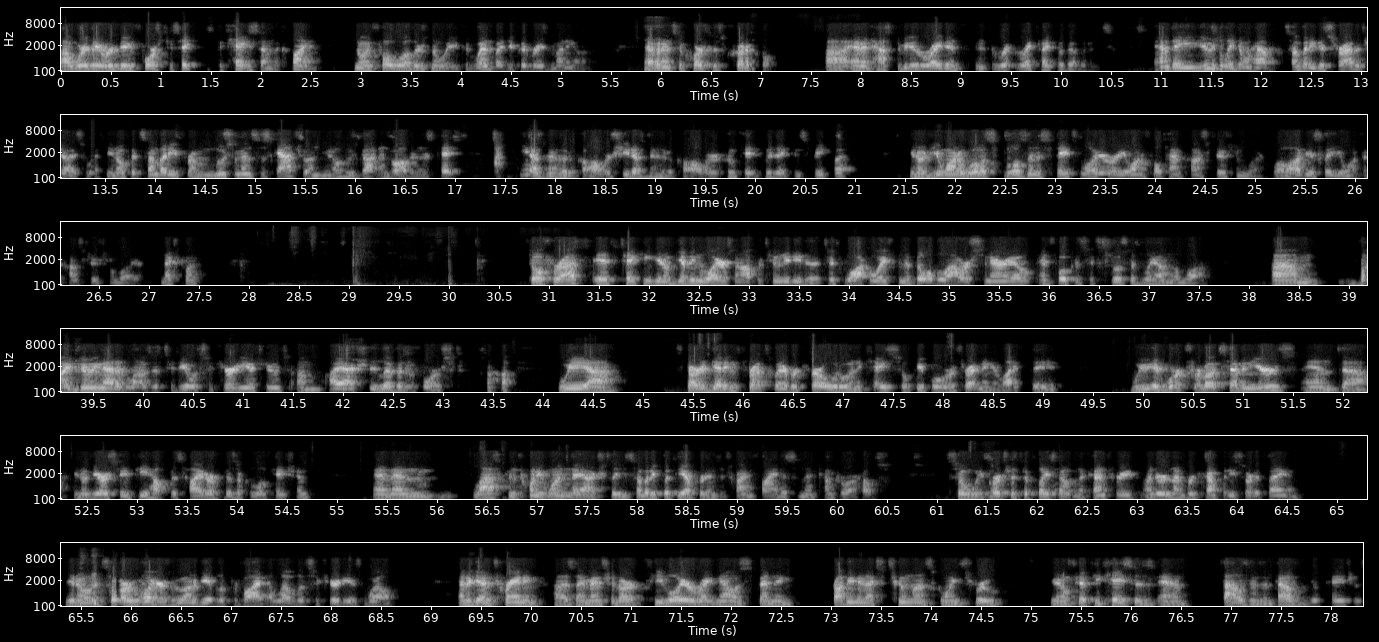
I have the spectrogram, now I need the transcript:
uh, where they were being forced to take the case on the client, knowing full well there's no way you could win, but you could raise money on it. Evidence, of course, is critical, uh, and it has to be the right in, right type of evidence. And they usually don't have somebody to strategize with. You know, if it's somebody from Moosomin, Saskatchewan, you know, who's gotten involved in this case, he doesn't know who to call, or she doesn't know who to call, or who can, who they can speak with. You know, do you want a Willis, Wills and Estates lawyer, or you want a full-time constitutional lawyer? Well, obviously, you want the constitutional lawyer. Next one. So for us, it's taking, you know, giving lawyers an opportunity to just walk away from the billable hours scenario and focus exclusively on the law. Um, by doing that, it allows us to deal with security issues. Um, I actually live in the forest. we uh, started getting threats whenever Carol would win a case, so people were threatening her life. They, we had worked for about seven years, and uh, you know, the RCMP helped us hide our physical location. And then last in 21, they actually somebody put the effort in to try and find us and then come to our house. So we purchased a place out in the country under a numbered company sort of thing. And, you know, and so our lawyers, we want to be able to provide a level of security as well. And again, training. As I mentioned, our key lawyer right now is spending probably the next two months going through, you know, 50 cases and thousands and thousands of pages.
